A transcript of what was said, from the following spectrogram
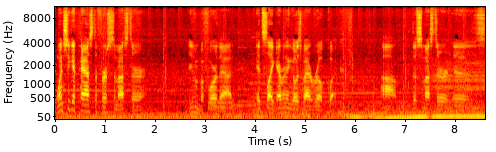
once you get past the first semester, even before that, it's like everything goes by real quick. Um, this semester is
